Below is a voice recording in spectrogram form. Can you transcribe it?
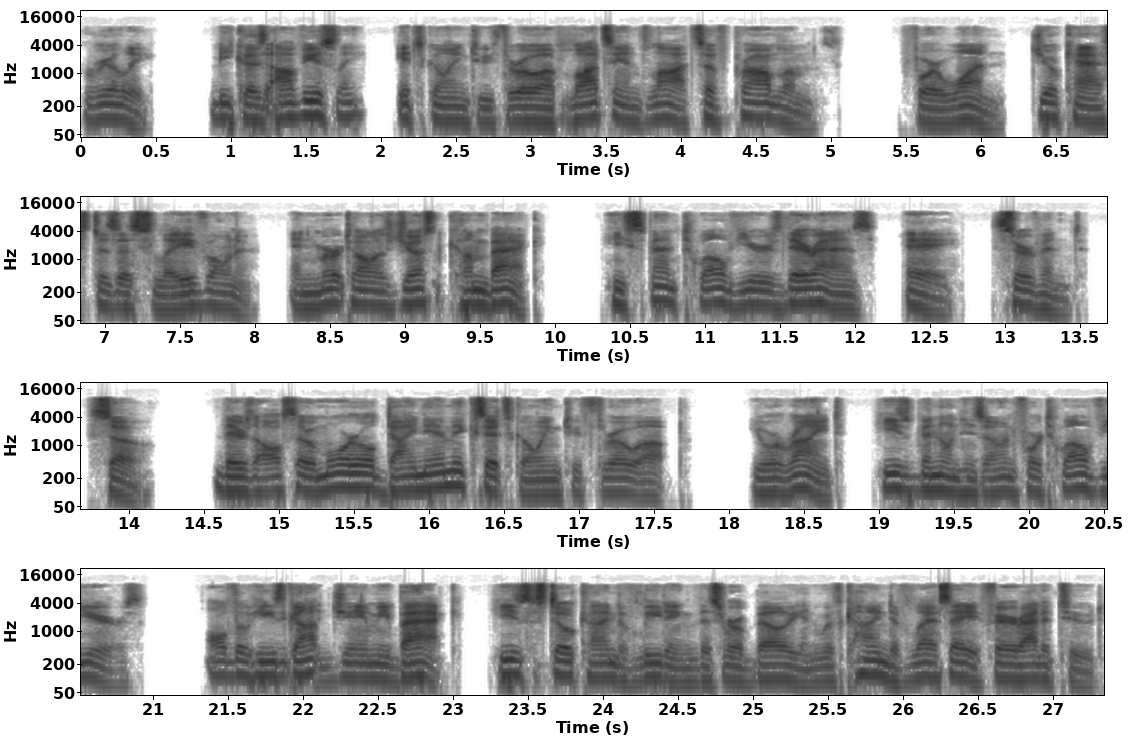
really. Because obviously, it's going to throw up lots and lots of problems. For one, Jocasta's a slave owner, and Murtagh's just come back. He spent 12 years there as, a, servant, so. There's also moral dynamics it's going to throw up. You're right, he's been on his own for 12 years. Although he's got Jamie back, he's still kind of leading this rebellion with kind of laissez-faire attitude,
